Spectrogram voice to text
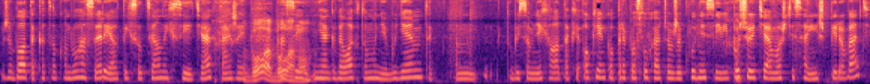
že bola taká celkom dlhá séria o tých sociálnych sieťach, takže bola, bola, asi no. nejak veľa k tomu nebudem, tak len tu by som nechala také okienko pre poslucháčov, že kľudne si vypočujte a môžete sa inšpirovať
